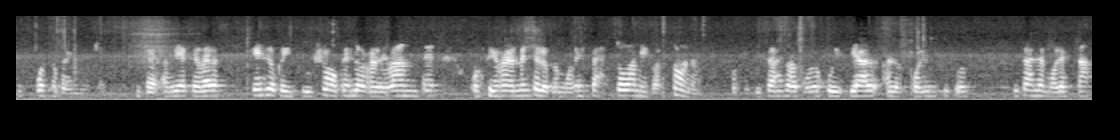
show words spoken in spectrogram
por supuesto que hay muchas. habría que ver qué es lo que influyó, qué es lo relevante, o si realmente lo que molesta es toda mi persona, porque quizás al Poder Judicial, a los políticos, quizás le molesta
